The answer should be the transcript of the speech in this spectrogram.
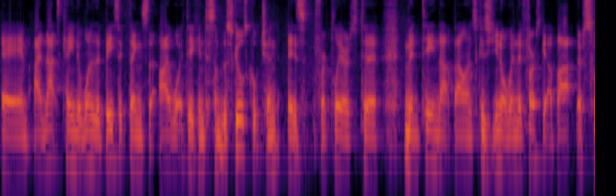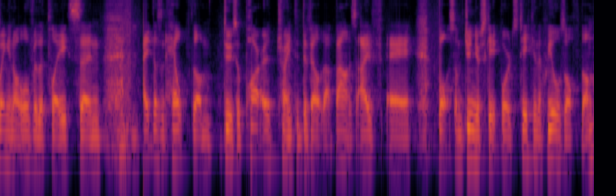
Um, and that's kind of one of the basic things that I want to take into some of the schools coaching is for players to maintain that balance. Because you know when they first get a bat they're swinging all over the place and it doesn't help them do so. Part of trying to develop that balance I've uh, bought some junior skateboards taking the wheels off them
